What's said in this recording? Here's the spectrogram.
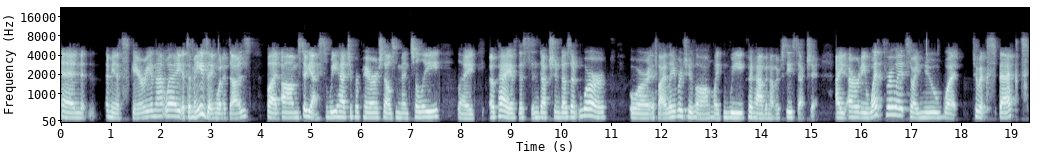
and i mean it's scary in that way it's amazing what it does but um so yes we had to prepare ourselves mentally like, okay, if this induction doesn't work, or if I labor too long, like we could have another C section. I already went through it, so I knew what to expect.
